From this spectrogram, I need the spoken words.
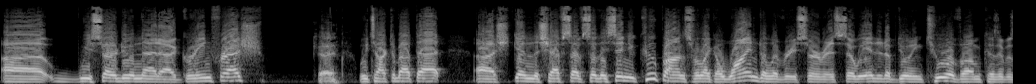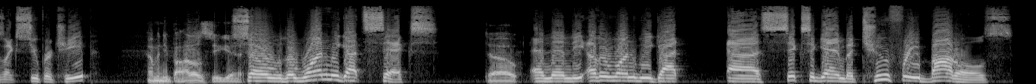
Uh, we started doing that uh, green fresh. Okay. We talked about that. Uh, getting the chef stuff. So they send you coupons for like a wine delivery service. So we ended up doing two of them because it was like super cheap. How many bottles do you get? So the one we got six, Dope. and then the other one we got uh, six again, but two free bottles,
